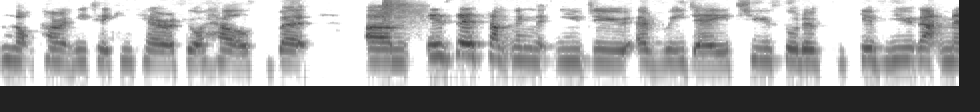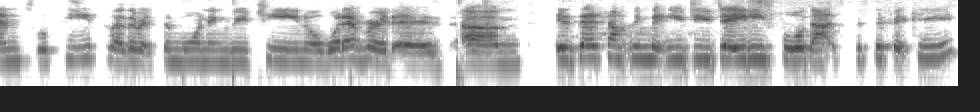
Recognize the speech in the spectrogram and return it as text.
not currently taking care of your health but um, is there something that you do every day to sort of give you that mental peace whether it's a morning routine or whatever it is? Um, is there something that you do daily for that specifically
